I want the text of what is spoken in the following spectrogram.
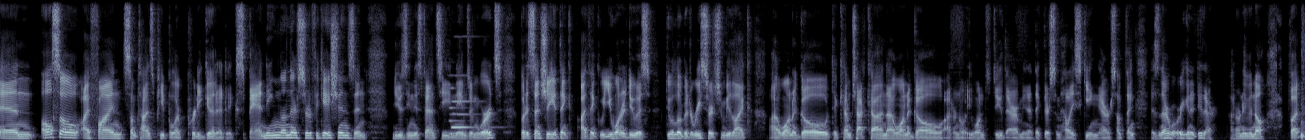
and also I find sometimes people are pretty good at expanding on their certifications and using these fancy names and words, but essentially you think I think what you want to do is do a little bit of research and be like, I want to go to Kamchatka and I want to go, I don't know what you want to do there. I mean, I think there's some heli skiing there or something. Isn't there? What were you going to do there? I don't even know. But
